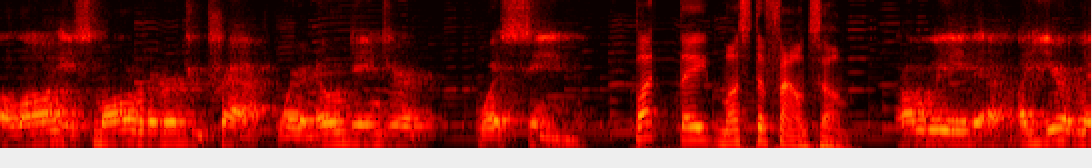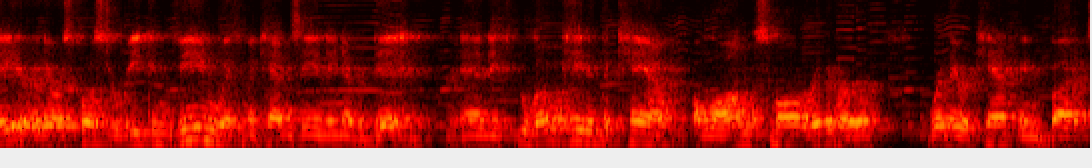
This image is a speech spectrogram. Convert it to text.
along a small river to trap where no danger was seen. But they must have found some. Probably a year later, they were supposed to reconvene with Mackenzie, and they never did. And they located the camp along the small river where they were camping, but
